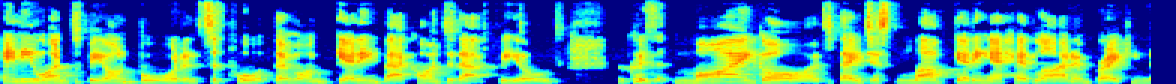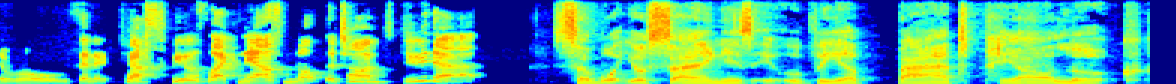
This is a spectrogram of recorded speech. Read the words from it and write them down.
anyone to be on board and support them on getting back onto that field. Because my God, they just love getting a headline and breaking the rules. And it just feels like now's not the time to do that. So, what you're saying is it will be a bad PR look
